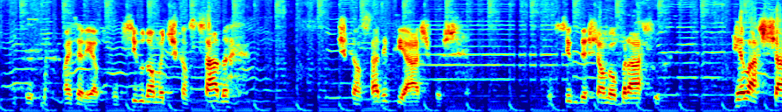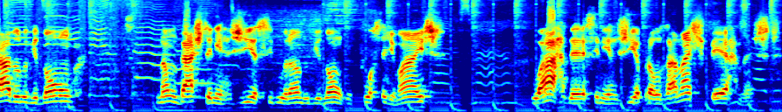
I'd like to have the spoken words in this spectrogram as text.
Um pouco mais ereto. Consigo dar uma descansada. Descansada entre aspas. Consigo deixar o meu braço relaxado no guidão. Não gasto energia segurando o guidão com força demais guarda essa energia para usar nas pernas.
